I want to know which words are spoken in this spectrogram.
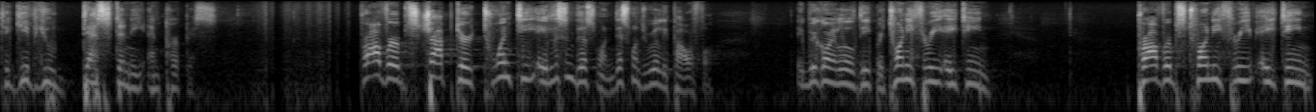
to give you destiny and purpose. Proverbs chapter 28, listen to this one. This one's really powerful. We're going a little deeper. 23 18. Proverbs 23 18.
